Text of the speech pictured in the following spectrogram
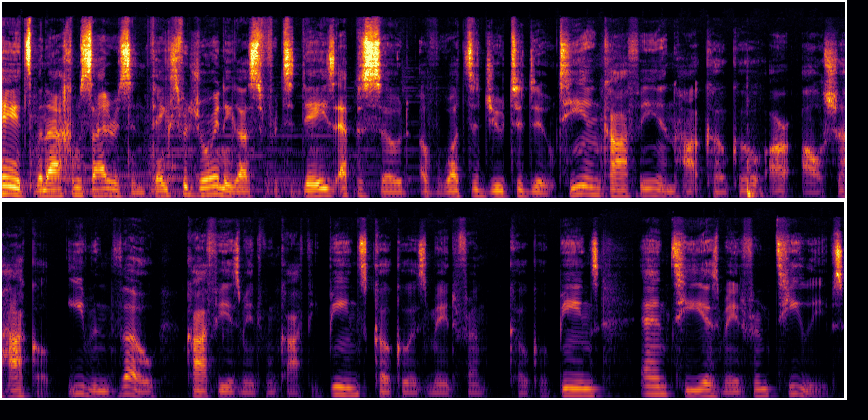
Hey, it's Menachem Siderson. Thanks for joining us for today's episode of What's a Jew to Do. Tea and coffee and hot cocoa are al shahakal, even though coffee is made from coffee beans, cocoa is made from cocoa beans, and tea is made from tea leaves.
